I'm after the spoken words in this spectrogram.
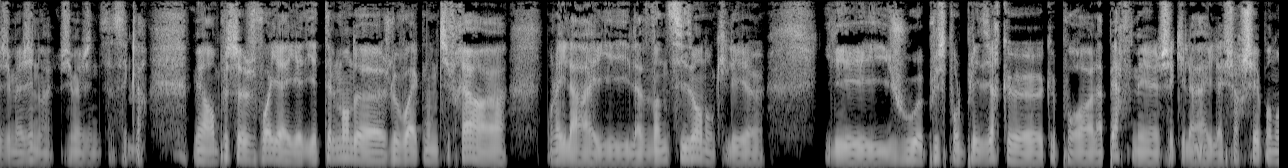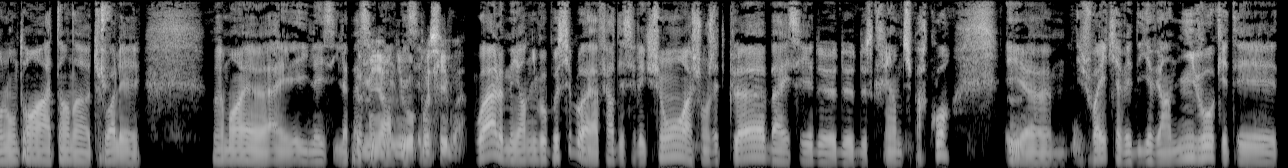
j'imagine, ouais, j'imagine, ça c'est clair. Mais en plus, je vois, il y a, il y a, tellement de, je le vois avec mon petit frère. Euh, bon là, il a, il a 26 ans, donc il est, euh, il est, il joue plus pour le plaisir que que pour euh, la perf. Mais je sais qu'il a, il a cherché pendant longtemps à atteindre, tu vois, les vraiment euh, il a il a passé le meilleur niveau possible. Ouais. ouais. le meilleur niveau possible, ouais, à faire des sélections, à changer de club, à essayer de de, de se créer un petit parcours. Et, mm. euh, et je voyais qu'il y avait il y avait un niveau qui était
